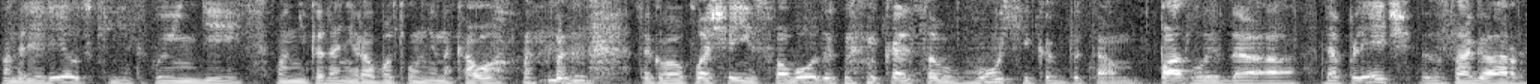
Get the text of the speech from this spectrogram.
Андрей Реутский, такой индейец. Он никогда не работал ни на кого. Такое воплощение свободы, кольца в ухе, как бы там патлы до, до плеч, загар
